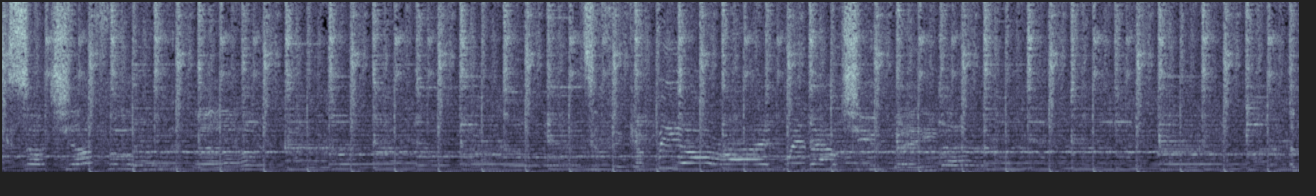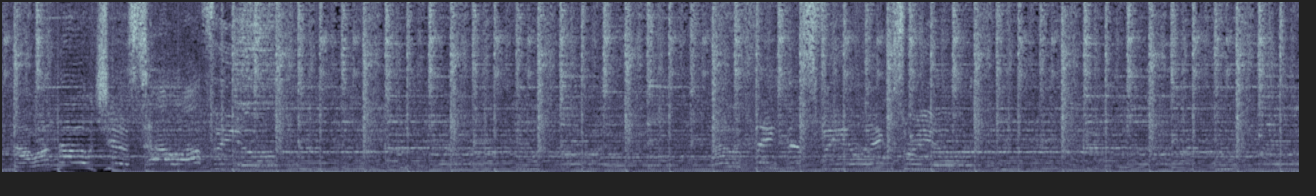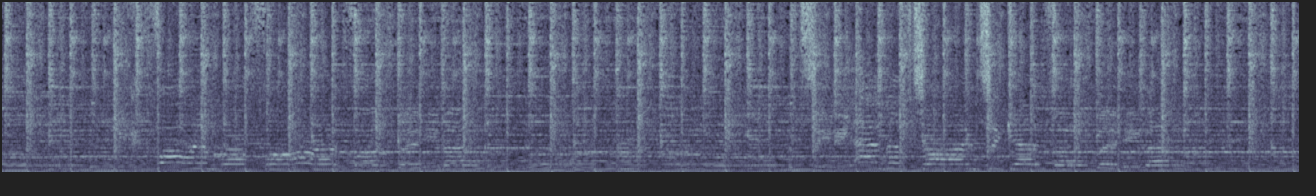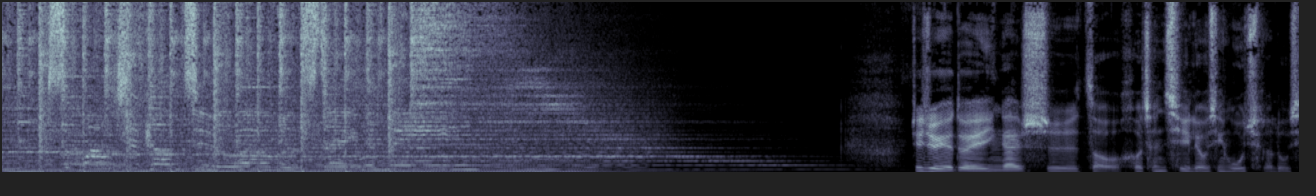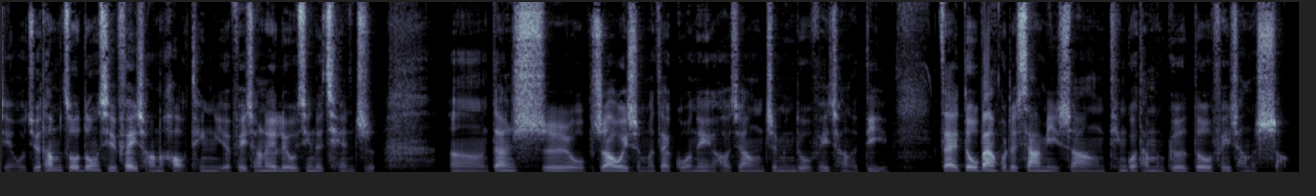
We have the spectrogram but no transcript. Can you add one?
Such a fool. 这支乐队应该是走合成器流行舞曲的路线，我觉得他们做东西非常的好听，也非常的流行的潜质。嗯，但是我不知道为什么在国内好像知名度非常的低，在豆瓣或者虾米上听过他们歌都非常的少。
